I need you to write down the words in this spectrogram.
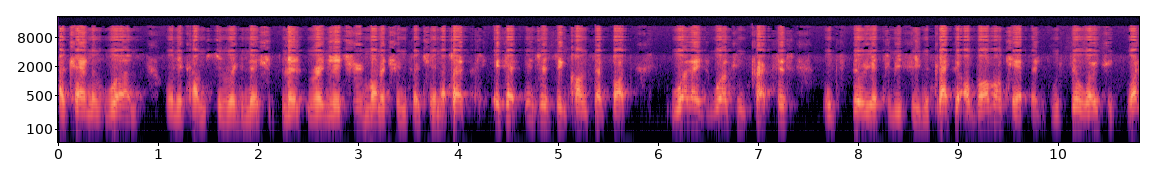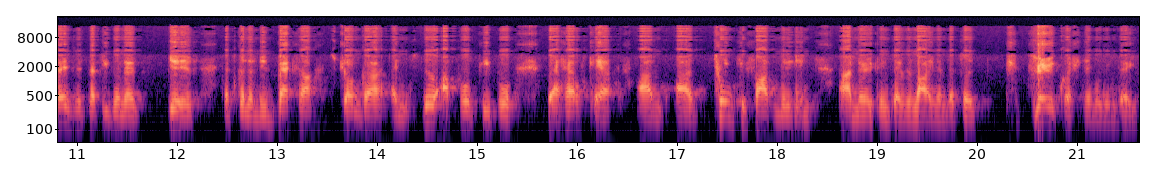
a can of worms when it comes to regulation, regulatory monitoring for China. So it's an interesting concept, but whether it works in practice, it's still yet to be seen. It's like the Obamacare thing. We're still waiting. What is it that you're going to give that's going to be better, stronger, and still afford people their health care? Um, uh, 25 million Americans are relying on that. So it's very questionable indeed.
